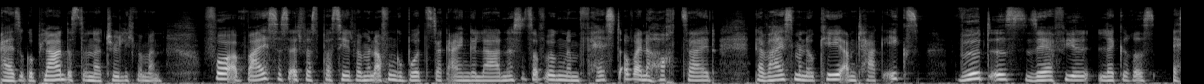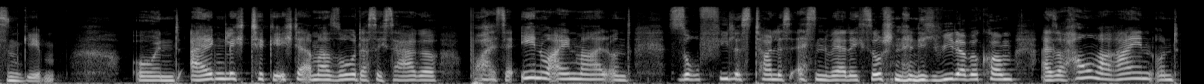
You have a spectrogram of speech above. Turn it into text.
Also geplant ist dann natürlich, wenn man vorab weiß, dass etwas passiert, wenn man auf einen Geburtstag eingeladen ist, ist auf irgendeinem Fest, auf einer Hochzeit. Da weiß man, okay, am Tag X wird es sehr viel leckeres Essen geben. Und eigentlich ticke ich da immer so, dass ich sage, boah, ist ja eh nur einmal und so vieles tolles Essen werde ich so schnell nicht wiederbekommen. Also hau mal rein und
